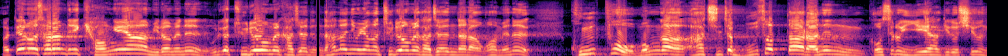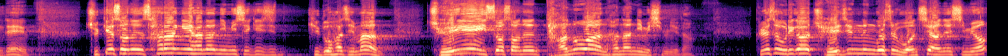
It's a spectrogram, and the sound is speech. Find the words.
어, 때로 사람들이 경외함 이러면은 우리가 두려움을 가져야 된다. 하나님을 향한 두려움을 가져야 된다라고 하면은 공포, 뭔가 아 진짜 무섭다라는 것으로 이해하기도 쉬운데 주께서는 사랑의 하나님이시기도 하지만 죄에 있어서는 단호한 하나님이십니다. 그래서 우리가 죄 짓는 것을 원치 않으시며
